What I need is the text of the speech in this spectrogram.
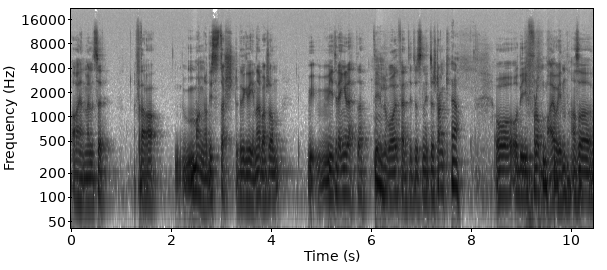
av henvendelser fra mange av de største bryggeriene. Bare sånn vi, vi trenger dette til vår 50 000 liters tank. Ja. Og, og de flomma jo inn. Altså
